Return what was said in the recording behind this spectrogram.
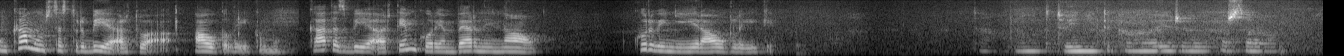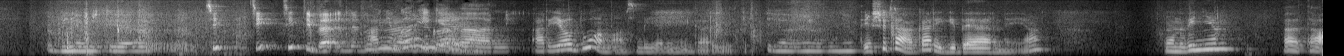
Un kā mums tas tur bija ar to auglīgumu? Kā tas bija ar tiem, kuriem bērni nav? Kur viņi ir auglīgi? Nu, tad viņi tā ir eh, ar savu. Viņiem ir tie citi, citi, citi bērni. Viņam garīgie bērni. Arī jau domās bija viņi garīgi. Jā, jā, viņiem. Tieši tā, garīgi bērni. Ja? Un viņiem tā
